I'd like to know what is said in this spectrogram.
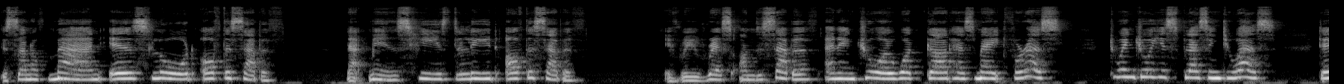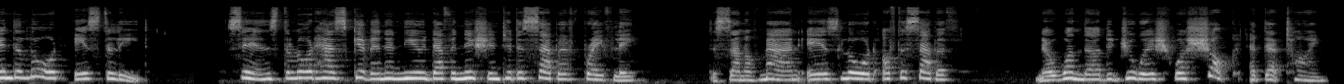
The Son of Man is Lord of the Sabbath. That means he is the lead of the Sabbath. If we rest on the Sabbath and enjoy what God has made for us, to enjoy his blessing to us, then the Lord is the lead. Since the Lord has given a new definition to the Sabbath bravely, the Son of Man is Lord of the Sabbath. No wonder the Jewish were shocked at that time.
